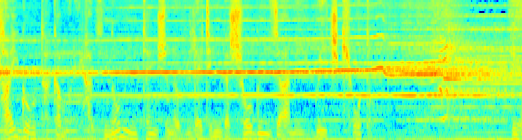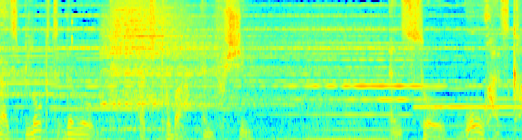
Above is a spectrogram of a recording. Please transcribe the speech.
Saigo Takamori has no intention of letting the Shogun's army reach Kyoto. He has blocked the road at Toba and Fushimi. And so war has come.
